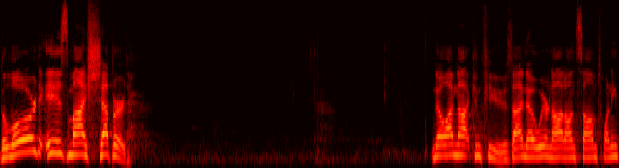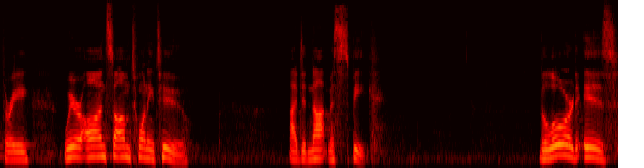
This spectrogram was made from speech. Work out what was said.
the Lord is my shepherd. No, I'm not confused. I know we're not on Psalm 23, we're on Psalm 22. I did not misspeak. The Lord is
